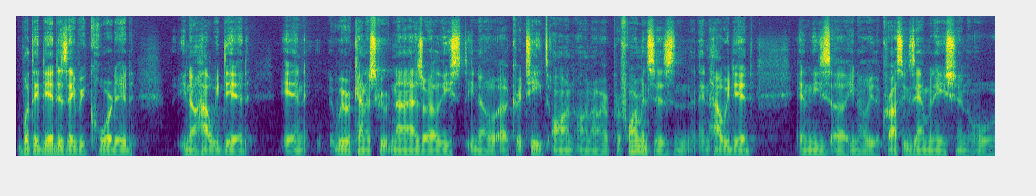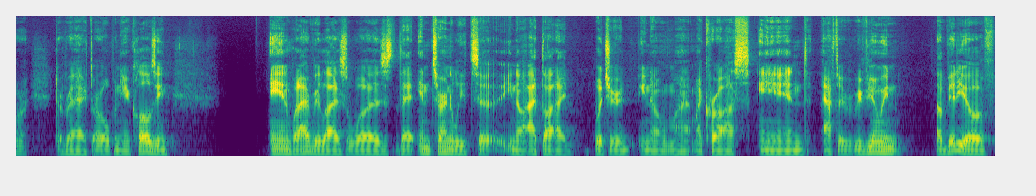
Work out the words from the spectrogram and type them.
what they did is they recorded, you know, how we did. And we were kind of scrutinized, or at least you know, uh, critiqued on on our performances and, and how we did in these, uh, you know, either cross examination or direct or opening or closing and what I realized was that internally, to you know, I thought I butchered you know my my cross, and after reviewing a video of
